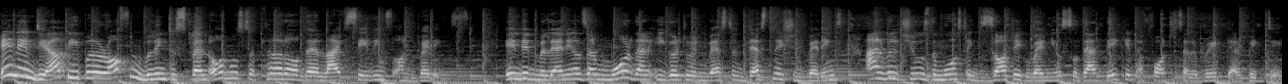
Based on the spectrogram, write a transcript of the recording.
In India, people are often willing to spend almost a third of their life savings on weddings. Indian millennials are more than eager to invest in destination weddings and will choose the most exotic venues so that they can afford to celebrate their big day.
